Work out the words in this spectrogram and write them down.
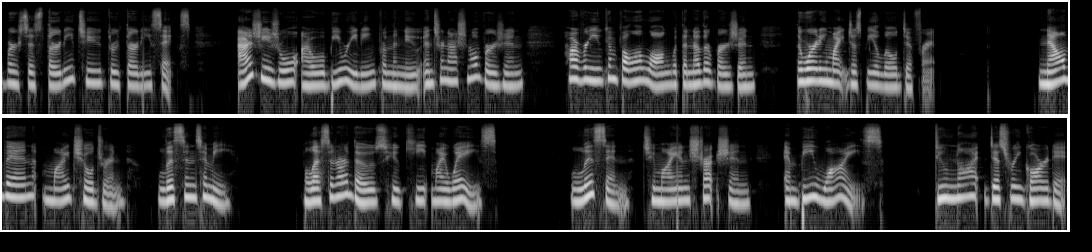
verses 32 through 36. As usual, I will be reading from the New International Version. However, you can follow along with another version. The wording might just be a little different. Now then, my children, listen to me. Blessed are those who keep my ways. Listen to my instruction and be wise. Do not disregard it.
